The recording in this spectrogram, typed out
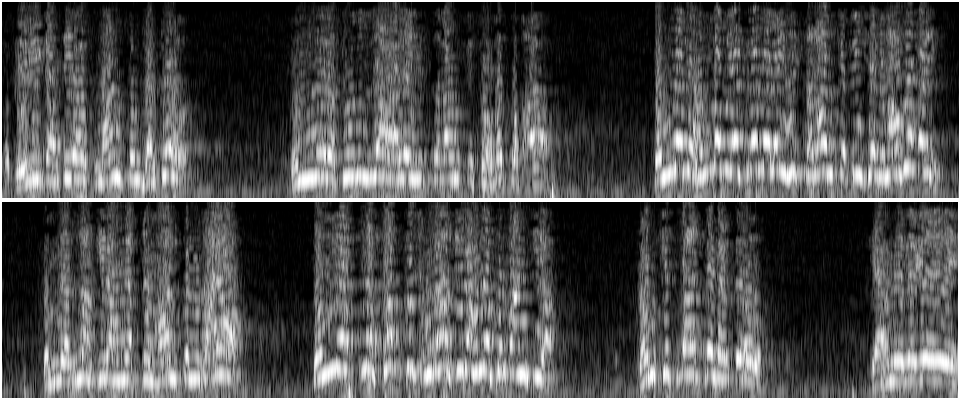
اور بیوی کہتی ہے، عثمان، تم ڈرتے ہو تم نے رسول اللہ علیہ السلام کی صحبت کو پایا۔ تم نے محمد اکرم علیہ السلام کے پیچھے نمازیں پڑی تم نے اللہ کی راہ میں اپنے مال کو لٹایا۔ تم نے اپنا سب کچھ خدا کی راہ میں قربان کیا۔ تم کس بات پہ ڈرتے ہو؟ کہ ہمیں لگے،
